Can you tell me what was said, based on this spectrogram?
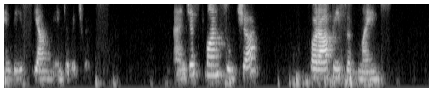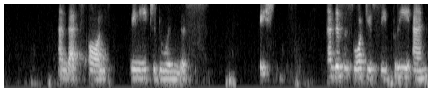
in these young individuals. And just one suture for our peace of mind. And that's all we need to do in this patients. And this is what you see pre and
